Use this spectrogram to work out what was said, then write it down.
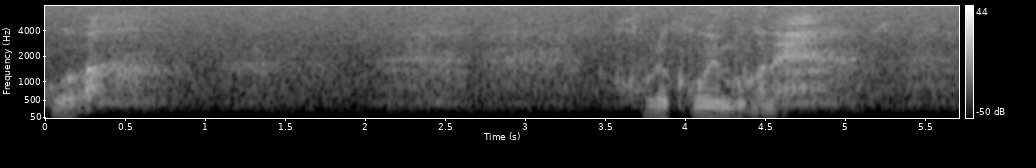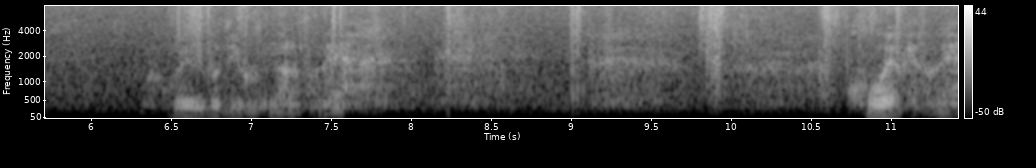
ここは。これは公園部かね。公園部ということになるとね。こうやけどね。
